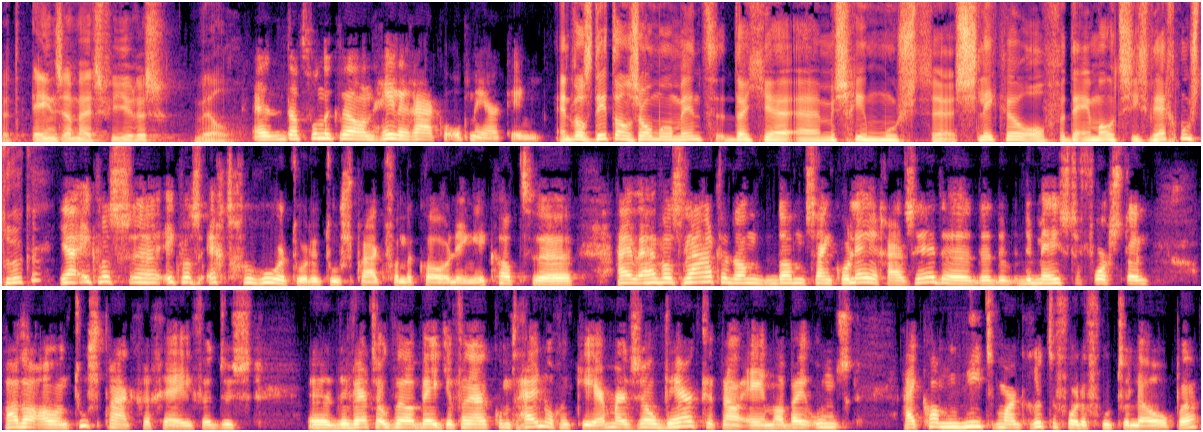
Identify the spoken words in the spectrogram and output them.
Het eenzaamheidsvirus wel. En dat vond ik wel een hele rake opmerking. En was dit dan zo'n moment dat je uh, misschien moest uh, slikken of de emoties weg moest drukken? Ja, ik was, uh, ik was echt geroerd door de toespraak van de koning. Ik had, hij, hij was later dan, dan zijn collega's. Hè? De, de, de, de meeste vorsten hadden al een toespraak gegeven. Dus er werd ook wel een beetje van, ja, komt hij nog een keer? Maar zo werkt het nou eenmaal bij ons. Hij kan niet Mark Rutte voor de voeten lopen.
